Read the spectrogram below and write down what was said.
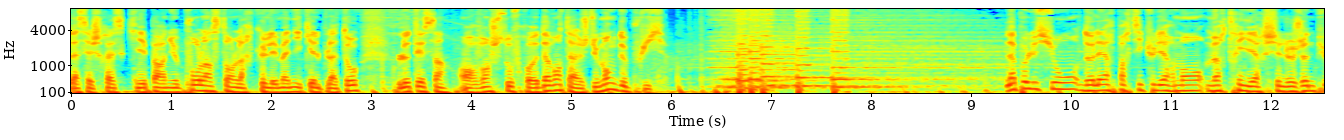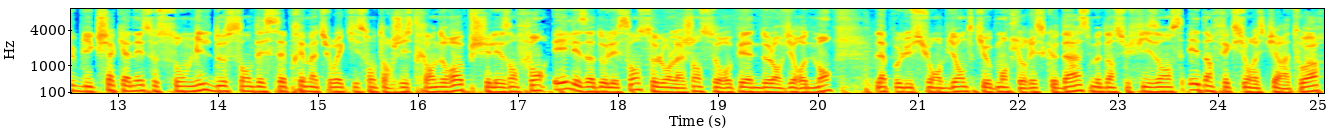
La sécheresse qui épargne pour l'instant l'arc lémanique et le plateau. Le Tessin, en revanche, souffre davantage du manque de pluie. La pollution de l'air particulièrement meurtrière chez le jeune public. Chaque année, ce sont 1200 décès prématurés qui sont enregistrés en Europe chez les enfants et les adolescents selon l'Agence européenne de l'environnement. La pollution ambiante qui augmente le risque d'asthme, d'insuffisance et d'infection respiratoire.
